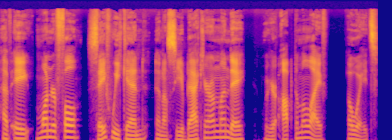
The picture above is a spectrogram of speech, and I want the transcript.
Have a wonderful, safe weekend, and I'll see you back here on Monday where your optimal life awaits.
